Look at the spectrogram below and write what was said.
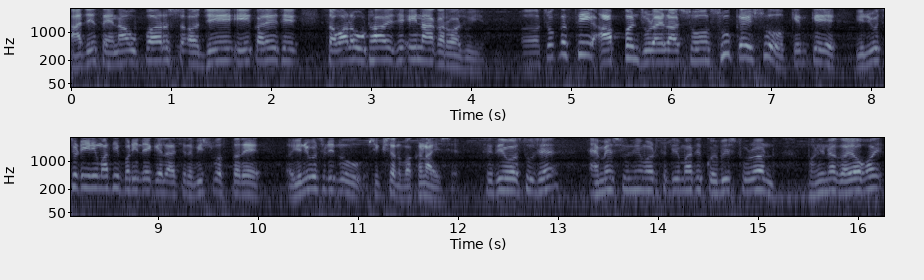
આજે સેના ઉપર જે એ કરે છે, સવાલો ઉઠાવે છે, એ ના કરવા જોઈએ. ચોક્કસથી આપ પણ જોડાયેલા છો. શું કહેશો? કેમ કે યુનિવર્સિટીમાંથી ભણીને ગયેલા છે અને વિશ્વ સ્તરે યુનિવર્સિટીનું શિક્ષણ વખણાય છે. સીધી વસ્તુ છે એમએસ યુનિવર્સિટીમાંથી કોઈ બી સ્ટુડન્ટ ભણીને ગયો હોય,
